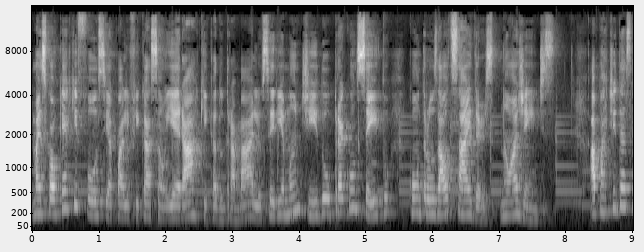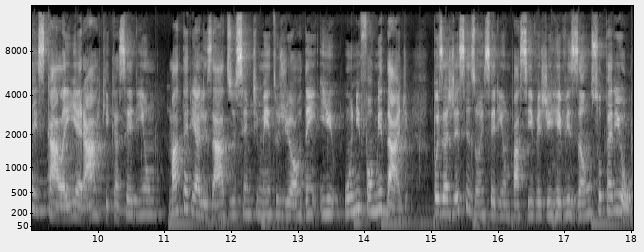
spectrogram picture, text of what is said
mas qualquer que fosse a qualificação hierárquica do trabalho, seria mantido o preconceito contra os outsiders, não agentes. A partir dessa escala hierárquica seriam materializados os sentimentos de ordem e uniformidade, pois as decisões seriam passíveis de revisão superior.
